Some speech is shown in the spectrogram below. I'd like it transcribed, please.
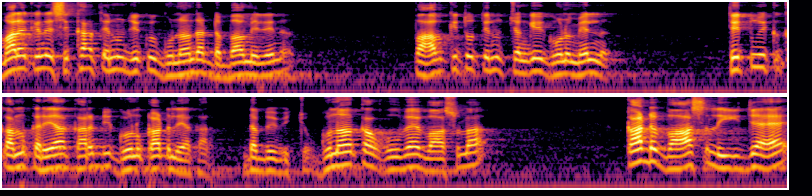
ਮਹਾਰਾਜ ਕਹਿੰਦੇ, ਸਿੱਖਾ, ਤੈਨੂੰ ਜੇ ਕੋਈ ਗੁਨਾਹ ਦਾ ਡੱਬਾ ਮਿਲੇ ਨਾ, ਭਾਵ ਕਿਤੋਂ ਤੈਨੂੰ ਚੰਗੇ ਗੁਣ ਮਿਲਣ। ਤੇ ਤੂੰ ਇੱਕ ਕੰਮ ਕਰਿਆ ਕਰ ਵੀ ਗੁਣ ਕੱਢ ਲਿਆ ਕਰ। ਡੱਬੇ ਵਿੱਚੋਂ। ਗੁਨਾਹ ਕਾ ਹੋਵੇ ਵਾਸਲਾ, ਕੱਢ ਵਾਸ ਲੀਜੈ,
